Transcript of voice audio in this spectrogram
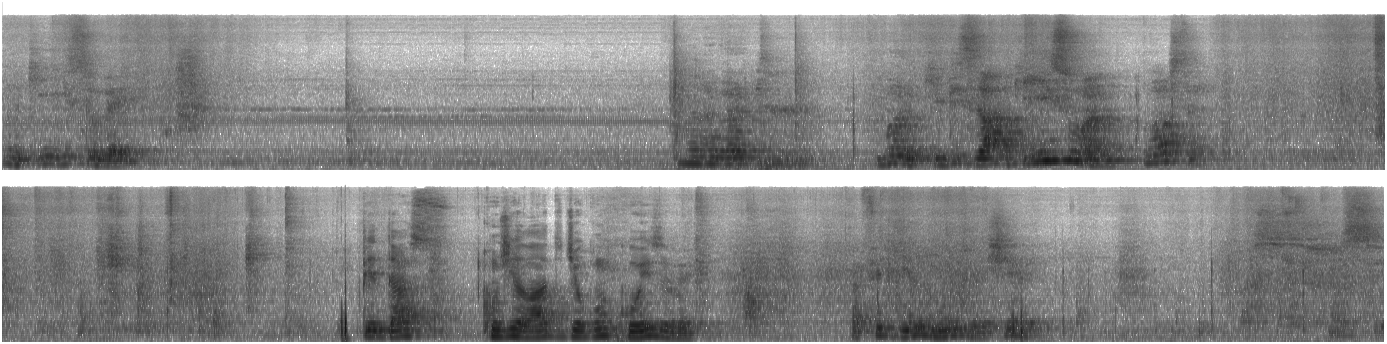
Mano, que isso, velho? Mano, agora. Mano, que bizarro. Que isso, mano? Mostra. Pedaço congelado de alguma coisa, velho. Tá fedendo muito, velho. Cheira. Nossa.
